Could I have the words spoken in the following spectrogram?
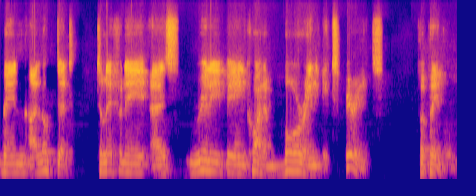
When I looked at telephony as really being quite a boring experience for people.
